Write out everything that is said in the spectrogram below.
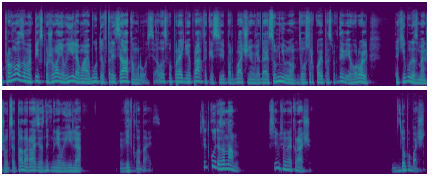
прогнозами пік споживання вугілля має бути в 30-му році, але з попередньої практики ці передбачення виглядають сумнівно. В довгостроковій перспективі його роль так і буде зменшуватися, та наразі зникнення вугілля відкладається. Слідкуйте за нами. Всім всього найкраще. До побачення.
